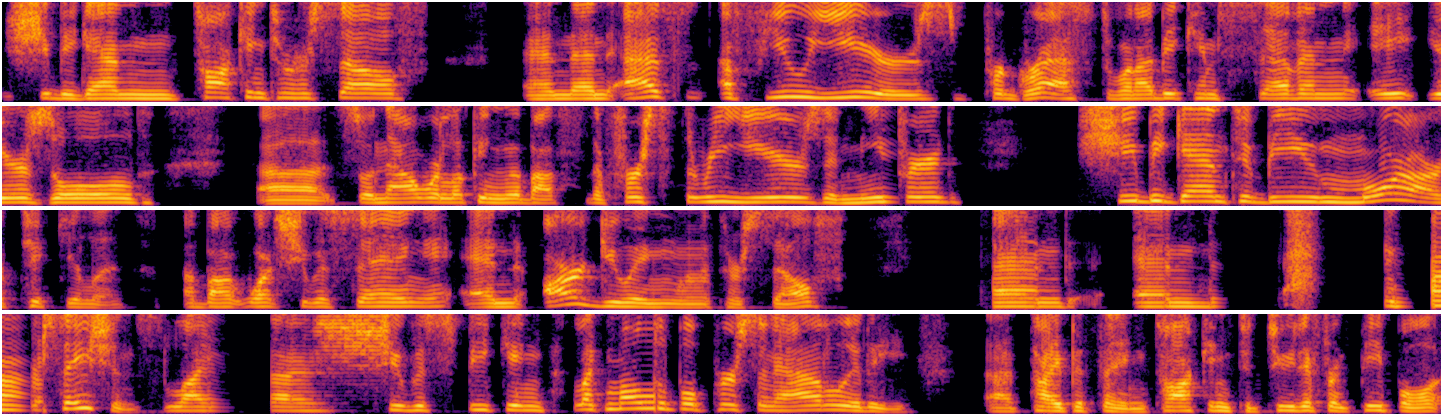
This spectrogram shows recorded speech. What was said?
she began talking to herself. And then, as a few years progressed, when I became seven, eight years old, uh, so now we're looking about the first three years in Meaford, she began to be more articulate about what she was saying and arguing with herself and and conversations like uh, she was speaking like multiple personality uh, type of thing, talking to two different people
